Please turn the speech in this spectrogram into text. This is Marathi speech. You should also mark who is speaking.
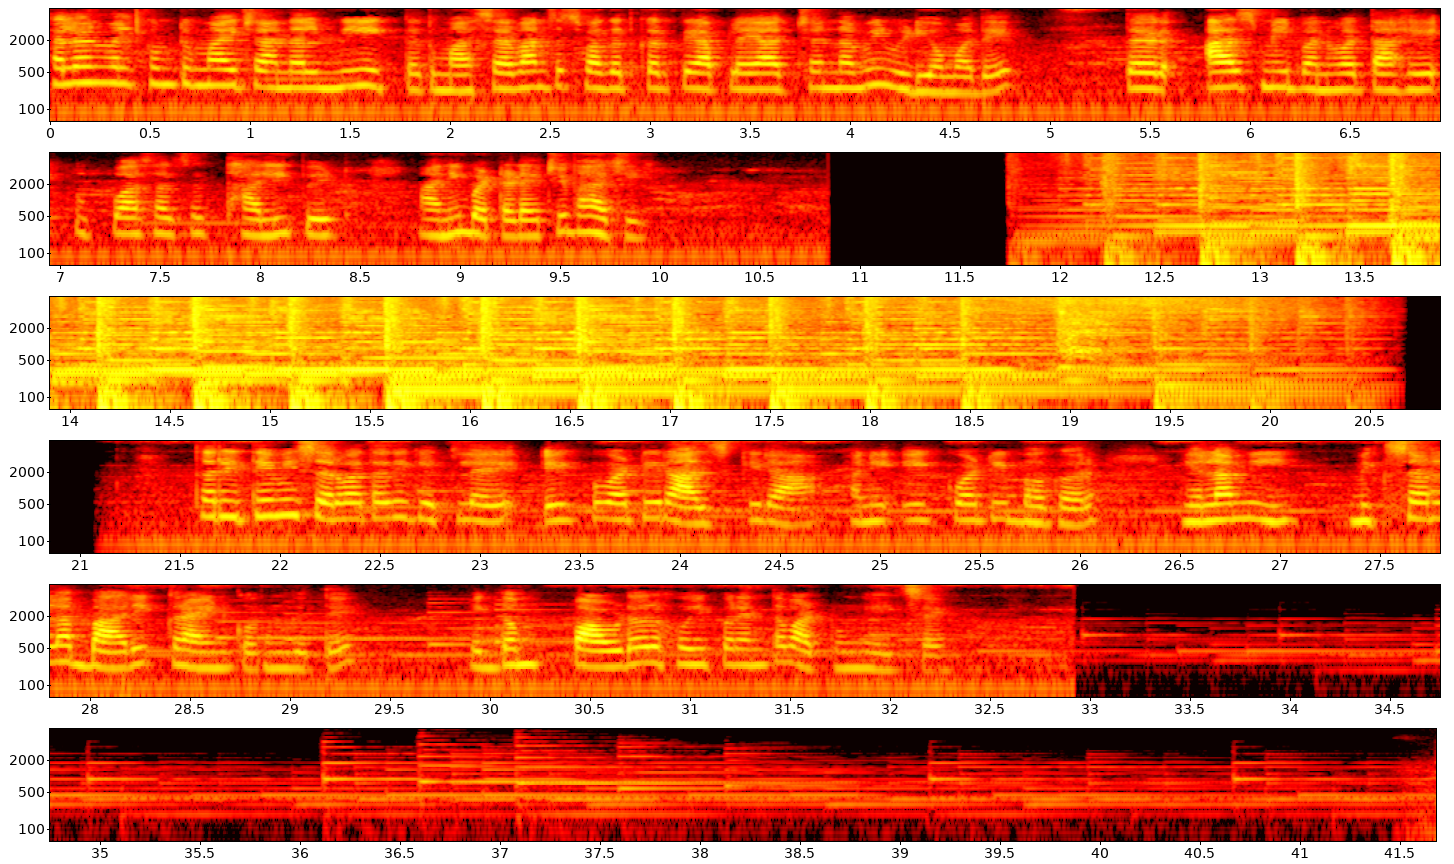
Speaker 1: Hello and welcome to my channel मी एकता. तुम्हा सर्वांचं स्वागत करते आपल्या या आजच्या नवीन व्हिडिओमध्ये. तर आज मी बनवत आहे उपवासाचं थालीपीठ आणि बटाट्याची भाजी. तर इथे मी सर्वात आधी घेतलं आहे एक वाटी राजगिरा आणि एक वाटी भगर. ह्याला मी मिक्सरला बारीक ग्राइंड करून घेते. एकदम पावडर होईपर्यंत वाटून घ्यायचं आहे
